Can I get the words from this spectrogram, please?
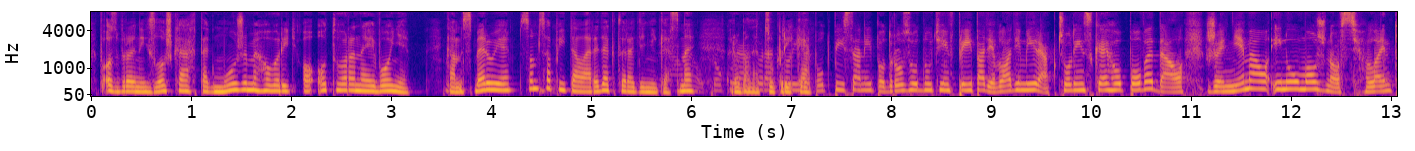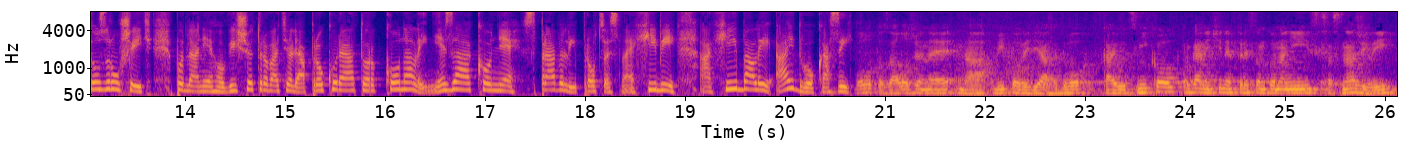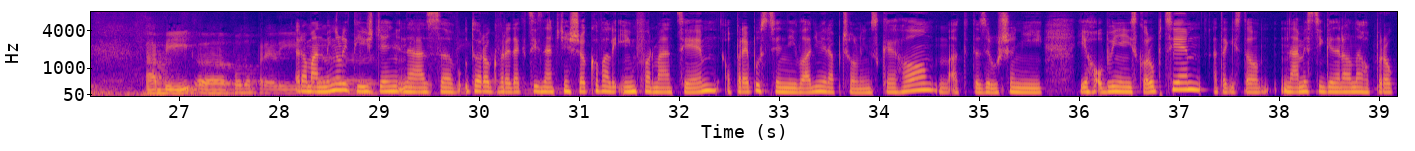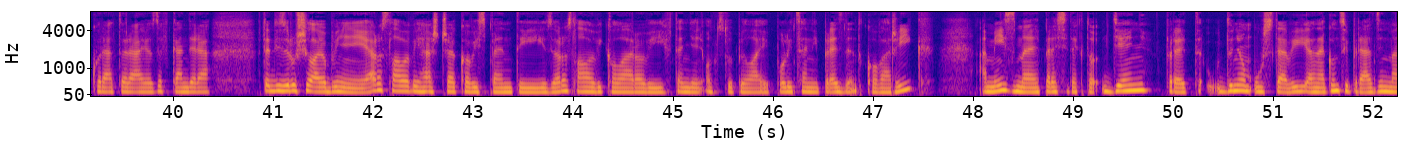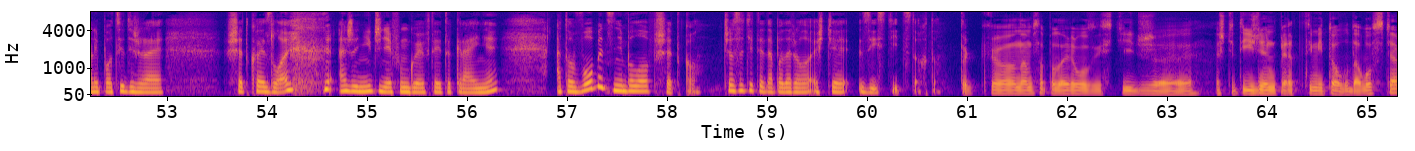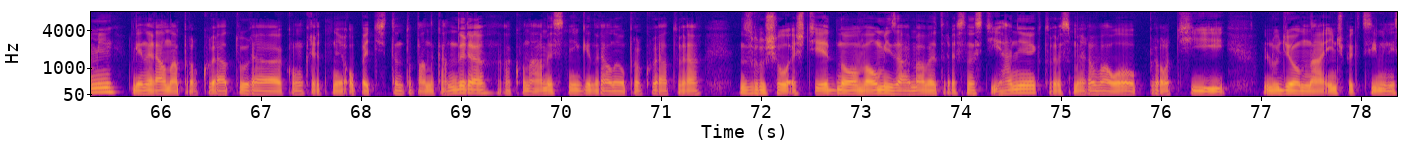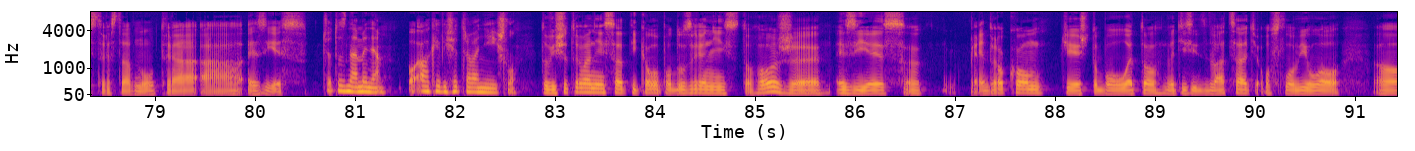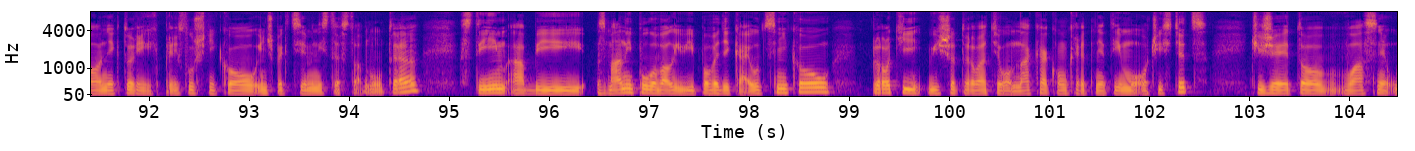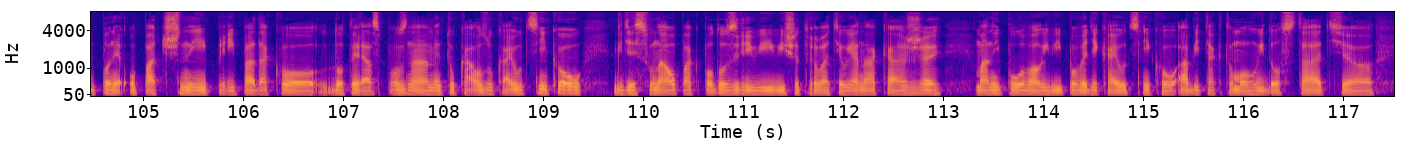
V ozbrojených zložkách tak môžeme hovoriť o otvorenej vojne, kam smeruje, som sa pýtala redaktora denníka SME, Romana Cuprika. Je podpísaný pod rozhodnutím v prípade Vladimíra Pčolinského povedal, že nemal inú možnosť len to zrušiť. Podľa neho vyšetrovateľ a prokurátor konali nezákonne, spravili procesné chyby a chýbali aj dôkazy. Bolo to založené na výpovediach dvoch kajúcnikov. Orgány činné v trestnom konaní sa snažili aby e, podopreli... Roman, minulý týždeň nás v útorok v redakcii značne šokovali informácie o prepustení Vladimíra Pčolinského a teda zrušení jeho obvinení z korupcie a takisto námestník generálneho prokurátora Jozef Kandera vtedy zrušil aj obvinenie Jaroslavovi Haščákovi z Penty, Zoroslavovi Kolárovi, v ten deň odstúpil aj policajný prezident Kovařík. A my sme presne takto deň pred dňom ústavy a na konci prázdnin mali pocit, že všetko je zle a že nič nefunguje v tejto krajine. A to vôbec nebolo všetko. Čo sa ti teda podarilo ešte zistiť z tohto? Tak e, nám sa podarilo zistiť, že ešte týždeň pred týmito udalosťami generálna prokuratúra, konkrétne opäť tento pán Kandera ako námestník generálneho prokurátora zrušil ešte jedno veľmi zaujímavé trestné stíhanie, ktoré smerovalo proti ľuďom na inšpekcii ministerstva vnútra a SIS. Čo to znamená? O aké vyšetrovanie išlo? To vyšetrovanie sa týkalo podozrení z toho, že SIS pred rokom, tiež to bolo leto 2020, oslovilo niektorých príslušníkov inšpekcie ministerstva vnútra s tým, aby zmanipulovali výpovede kajúcnikov proti vyšetrovateľom NAKA, konkrétne týmu Očistec. Čiže je to vlastne úplne opačný prípad, ako doteraz poznáme tú kauzu kajúcnikov, kde sú naopak podozriví vyšetrovateľia NAKA, že manipulovali výpovede kajúcnikov, aby takto mohli dostať e,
